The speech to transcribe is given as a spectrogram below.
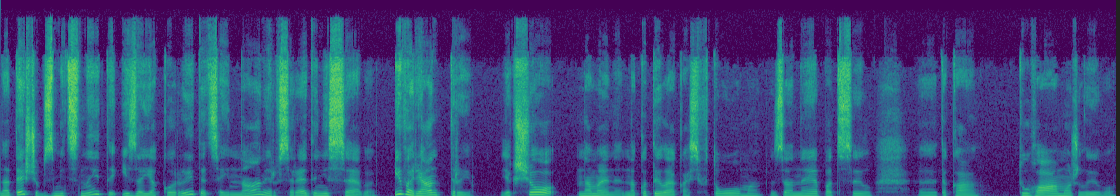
на те, щоб зміцнити і заякорити цей намір всередині себе. І варіант 3. Якщо на мене накотила якась втома, занепад сил, е, така туга, можливо,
